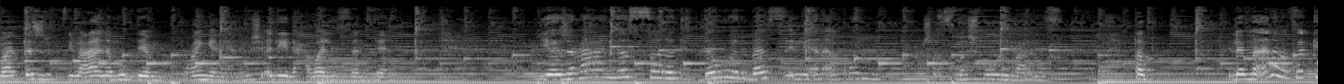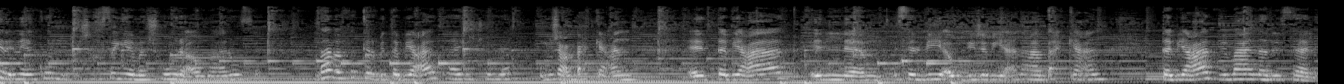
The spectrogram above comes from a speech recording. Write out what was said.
بعد تجربتي معاه لمدة معينة يعني مش قليلة حوالي سنتين. يا جماعة الناس صارت تدور بس إني أنا أكون شخص مشهور ومعروف. طب لما أنا بفكر إني أكون شخصية مشهورة أو معروفة ما بفكر بتبعات هاي الشهرة ومش عم بحكي عن التبعات السلبية أو الإيجابية أنا عم بحكي عن تبعات بمعنى الرسالة.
